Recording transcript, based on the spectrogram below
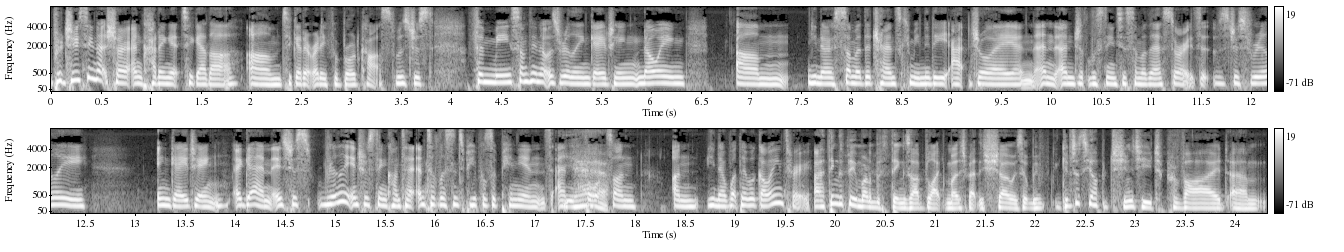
producing that show and cutting it together um, to get it ready for broadcast was just, for me, something that was really engaging. Knowing, um, you know, some of the trans community at Joy and, and, and just listening to some of their stories, it was just really engaging. Again, it's just really interesting content and to listen to people's opinions and Yeah. thoughts on, on, you know, what they were going through. I think it's been one of the things I've liked most about this show is that it gives us the opportunity to provide um,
